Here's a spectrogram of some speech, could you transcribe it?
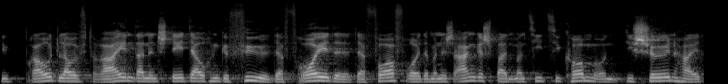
die Braut läuft rein, dann entsteht ja auch ein Gefühl der Freude, der Vorfreude. Man ist angespannt, man sieht sie kommen und die Schönheit.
